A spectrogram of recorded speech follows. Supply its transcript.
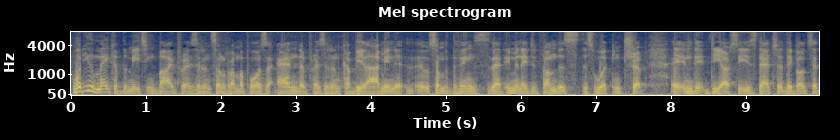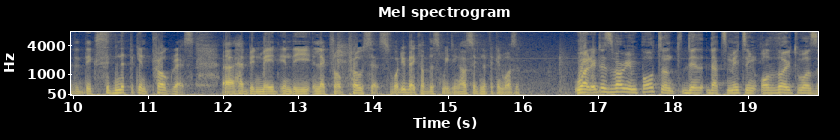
What do you make of the meeting by President Cyril Ramaphosa and uh, President Kabila? I mean, uh, some of the things that emanated from this, this working trip uh, in the DRC is that uh, they both said that the significant progress uh, had been made in the electoral process. What do you make of this meeting? How significant was it? Well, it is very important, that meeting, although it was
